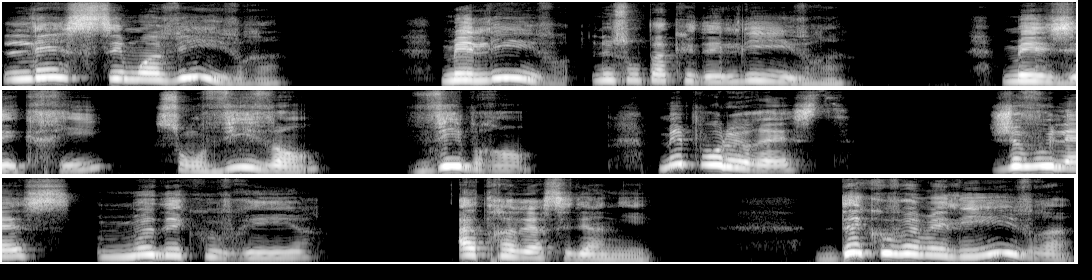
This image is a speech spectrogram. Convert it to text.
laissez-moi vivre. Mes livres ne sont pas que des livres. Mes écrits sont vivants, vibrants. Mais pour le reste, je vous laisse me découvrir à travers ces derniers. Découvrez mes livres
